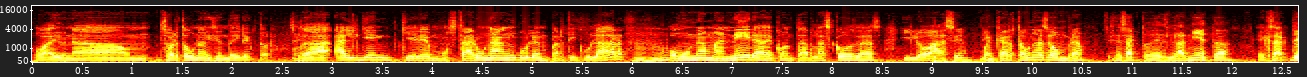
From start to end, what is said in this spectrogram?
o hay una, mm, sobre todo una visión de director. O sea, alguien quiere mostrar un ángulo en particular o una manera de contar las cosas y lo hace. En Carta una sombra. Exacto, es la nieta Exacto.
